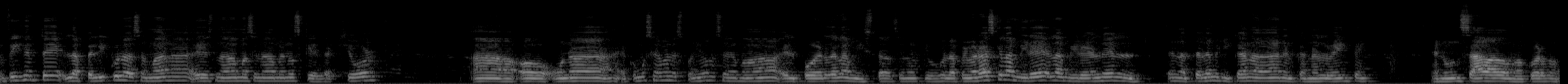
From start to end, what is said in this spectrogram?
En fin, gente, la película de semana es nada más y nada menos que The Cure. Uh, o una, ¿cómo se llama en español? Se llama El Poder de la Amistad, si no me equivoco. La primera vez que la miré, la miré en, el, en la tele mexicana, en el canal 20, en un sábado, me acuerdo.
